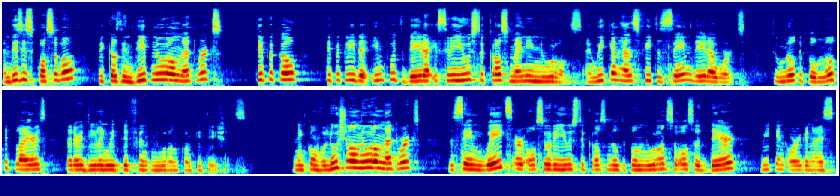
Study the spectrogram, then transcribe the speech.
And this is possible because in deep neural networks, typical, typically the input data is reused across many neurons. And we can hence feed the same data words to multiple multipliers that are dealing with different neuron computations. And in convolutional neural networks, the same weights are also reused across multiple neurons, so also there we can organize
